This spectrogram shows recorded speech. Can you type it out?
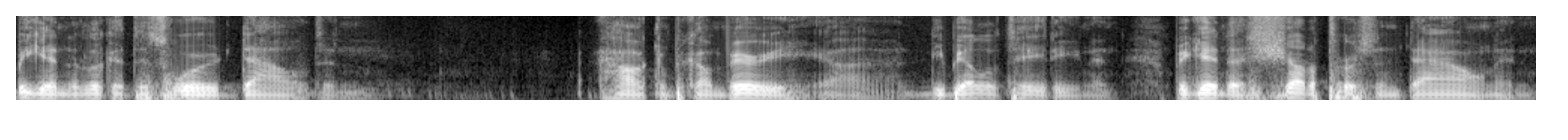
begin to look at this word doubt and how it can become very uh, debilitating and begin to shut a person down and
